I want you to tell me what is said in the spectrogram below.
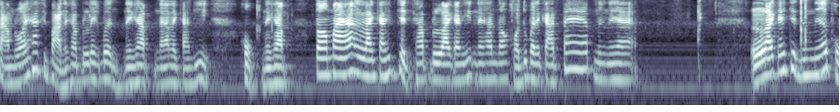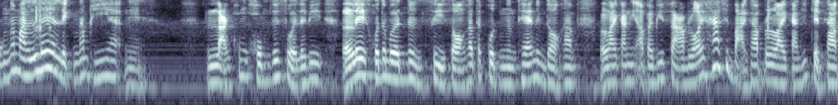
สามร้อยห้าสิบาทนะครับเลขเบิ้ลนะครับนะรายการที่ หกนะครับ ต่อมาฮะรายการที่เจ็ดครับ รายการนี้นะครับ น้องขอดูบรรยากาศแป๊บหนึ่งนะฮะรายการที่เจ็ดเนื้อผงน้ำมันเล่เหล็กน้ำพีฮะนี่ หลังคมๆสวยๆเลยพี่ เลขโค้ดเบอร์หนึ่งสี่สองครับตะกุดเงินแท้หนึ่งดอกครับ รายการนี้เอาไปพี่สามร้อยห้าสิบาทครับ รายการที่เจ็ดครับ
